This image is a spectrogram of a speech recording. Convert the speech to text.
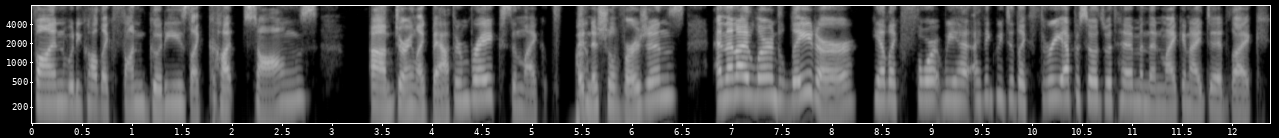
fun, what do he called like fun goodies, like cut songs um during like bathroom breaks and like initial versions and then i learned later he had like four we had i think we did like three episodes with him and then mike and i did like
